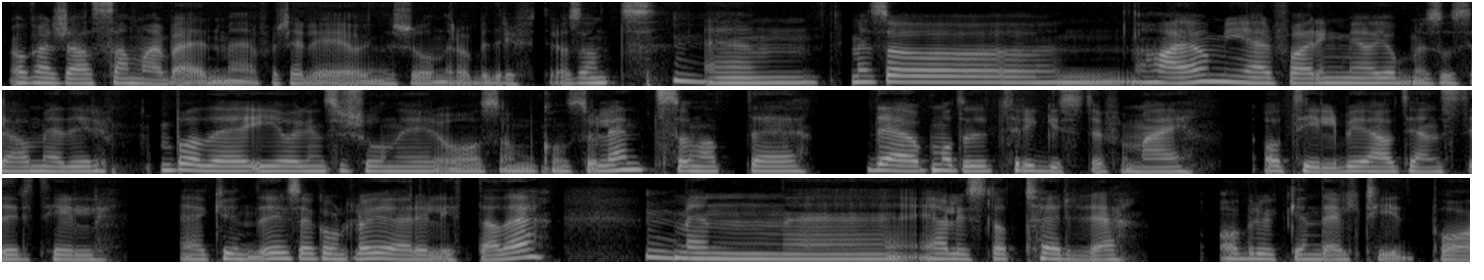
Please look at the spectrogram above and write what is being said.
å kanskje ha samarbeid med forskjellige organisasjoner og bedrifter og sånt. Mm. Um, men så har jeg jo mye erfaring med å jobbe med sosiale medier, både i organisasjoner og som konsulent, sånn at eh, det er jo på en måte det tryggeste for meg å tilby av tjenester til eh, kunder, så jeg kommer til å gjøre litt av det. Mm. Men uh, jeg har lyst til å tørre å bruke en del tid på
